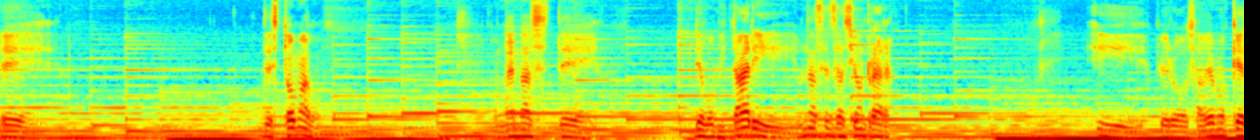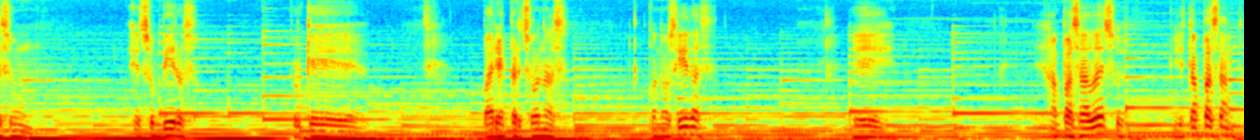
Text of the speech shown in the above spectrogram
eh, de estómago, con ganas de, de vomitar y una sensación rara. Y, pero sabemos que es un, es un virus, porque varias personas conocidas eh, han pasado eso y están pasando.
